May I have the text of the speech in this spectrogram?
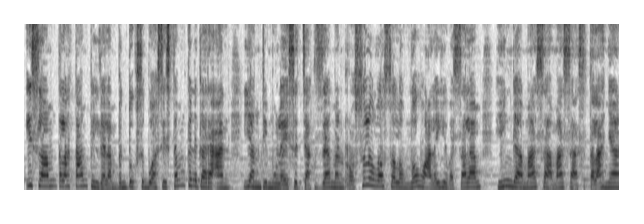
Islam telah tampil dalam bentuk sebuah sistem kenegaraan yang dimulai sejak zaman Rasulullah Shallallahu Alaihi Wasallam hingga masa-masa setelahnya,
